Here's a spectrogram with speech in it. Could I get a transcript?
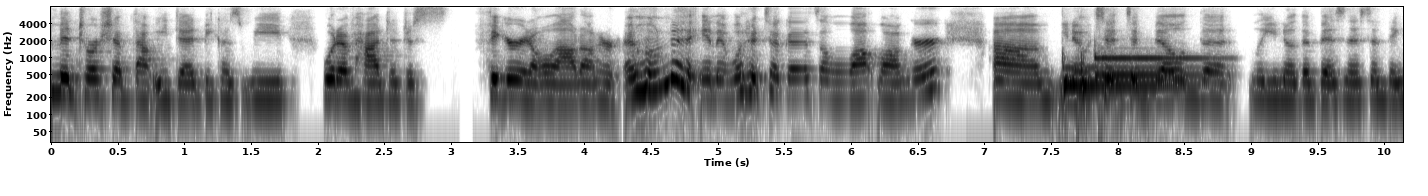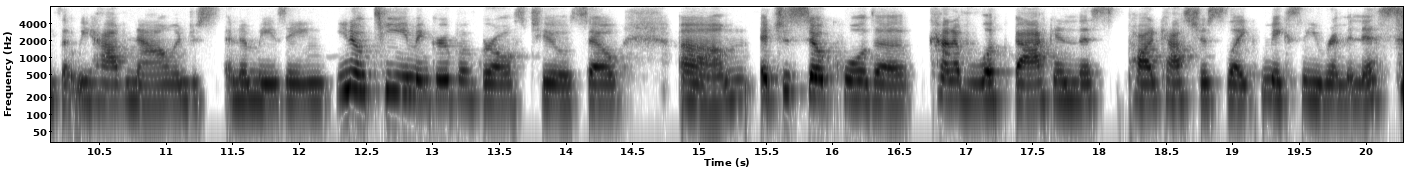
mentorship that we did because we would have had to just figure it all out on her own and it would have took us a lot longer um, you know to, to build the you know the business and things that we have now and just an amazing you know team and group of girls too. So um, it's just so cool to kind of look back and this podcast just like makes me reminisce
